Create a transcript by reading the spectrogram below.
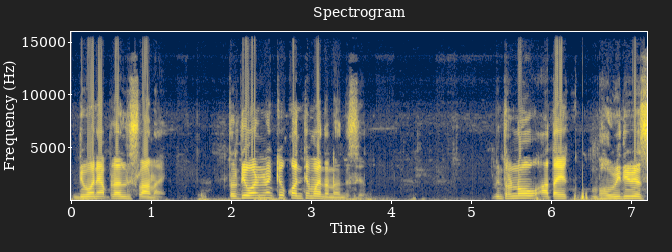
दिवाणी आपल्याला दिसला नाही. तर दिवाणी नक्की कोणत्या मैदानात दिसेल? मित्रांनो आता एक भव्य दिवस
